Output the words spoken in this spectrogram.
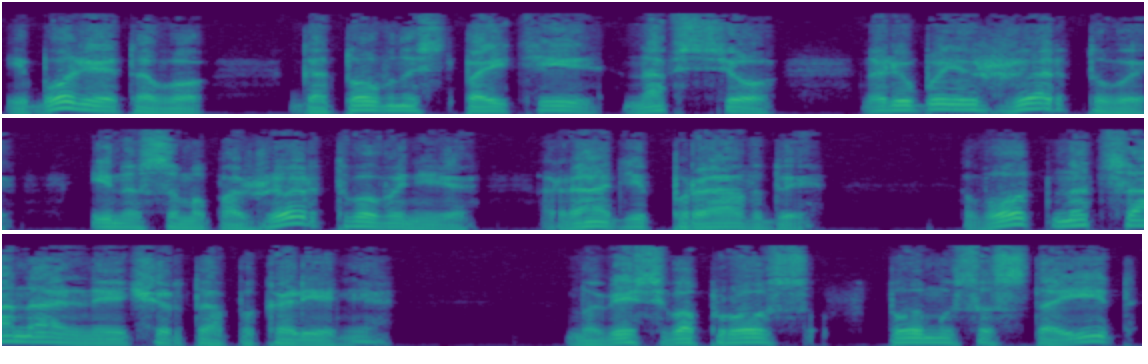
и, более того, готовность пойти на все, на любые жертвы и на самопожертвование — ради правды. Вот национальная черта поколения. Но весь вопрос в том и состоит,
